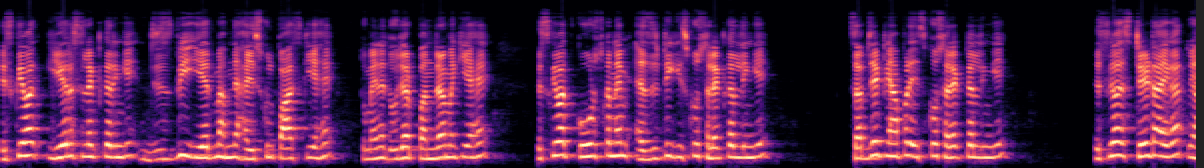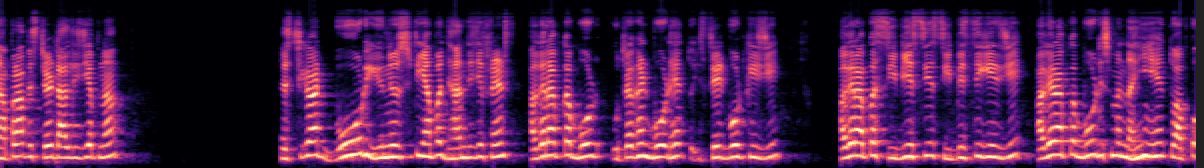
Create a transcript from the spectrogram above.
इसके बाद ईयर सेलेक्ट करेंगे। जिस भी ईयर में हमने हाई स्कूल पास किया है तो मैंने 2015 में किया है। इसके बाद कोर्स का नाम एजिटिक इसको सेलेक्ट कर लेंगे। सब्जेक्ट यहाँ पर इसको सेलेक्ट कर लेंगे। इसके बाद स्टेट आएगा तो यहाँ पर आप स्टेट डाल दीजिए अपना। इसके बाद बोर्ड यूनिवर्सिटी यहाँ पर ध्यान दीजिए फ्रेंड्स अगर आपका बोर्ड उत्तराखंड बोर्ड है तो स्टेट बोर्ड कीजिए। अगर आपका सीबीएसई है सीबीएसई कीजिए। अगर आपका बोर्ड इसमें नहीं है तो आपको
